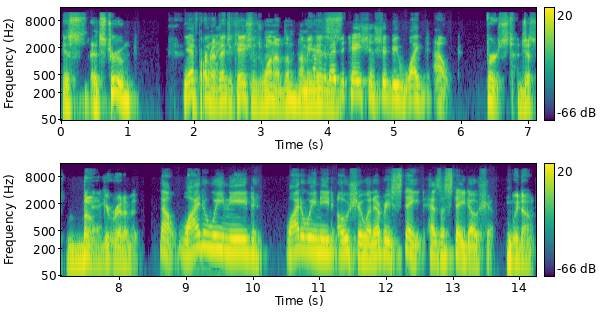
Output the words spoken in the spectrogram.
it's it's true. The Department of Education is one of them. I mean, Department it's of Education should be wiped out. first. Just boom, get rid of it. Now, why do we need why do we need OSHA when every state has a state OSHA? We don't.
